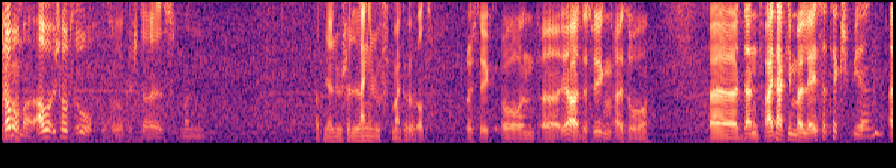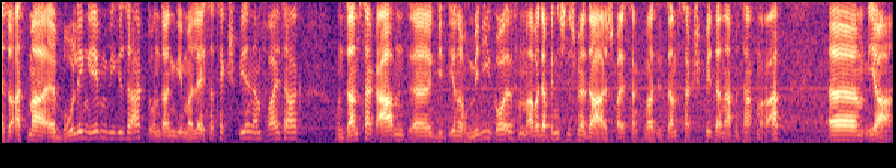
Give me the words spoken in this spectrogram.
Schauen wir mal, aber ich hoffe es auch, dass er wirklich da ist. Man hat ja nur schon lange nicht mal gehört. Richtig. Und äh, ja, deswegen, also äh, dann Freitag gehen wir Lasertag spielen. Also erstmal äh, Bowling eben, wie gesagt, und dann gehen wir Lasertag spielen am Freitag. Und Samstagabend äh, geht ihr noch Minigolfen, aber da bin ich nicht mehr da. Ich reise dann quasi Samstag später Nachmittag noch ab. Ähm, ja.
